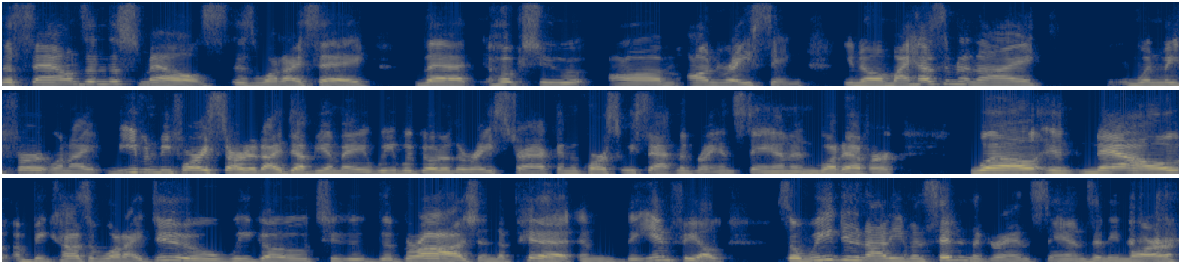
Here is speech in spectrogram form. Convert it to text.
the sounds and the smells is what I say that hooks you um, on racing. You know, my husband and I when we first when I even before I started IWMA, we would go to the racetrack and of course we sat in the grandstand and whatever. Well, and now because of what I do, we go to the garage and the pit and the infield. So we do not even sit in the grandstands anymore.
